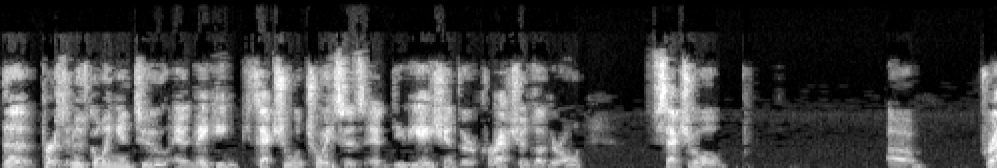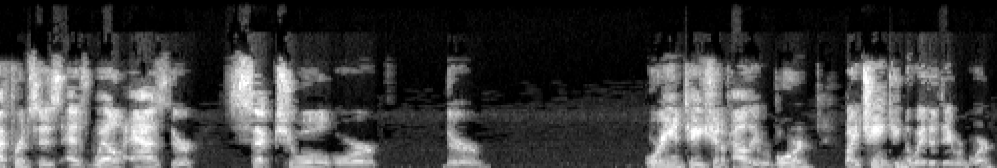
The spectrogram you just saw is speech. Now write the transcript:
The person who's going into and making sexual choices and deviations or corrections of their own sexual um, preferences as well as their sexual or their orientation of how they were born by changing the way that they were born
